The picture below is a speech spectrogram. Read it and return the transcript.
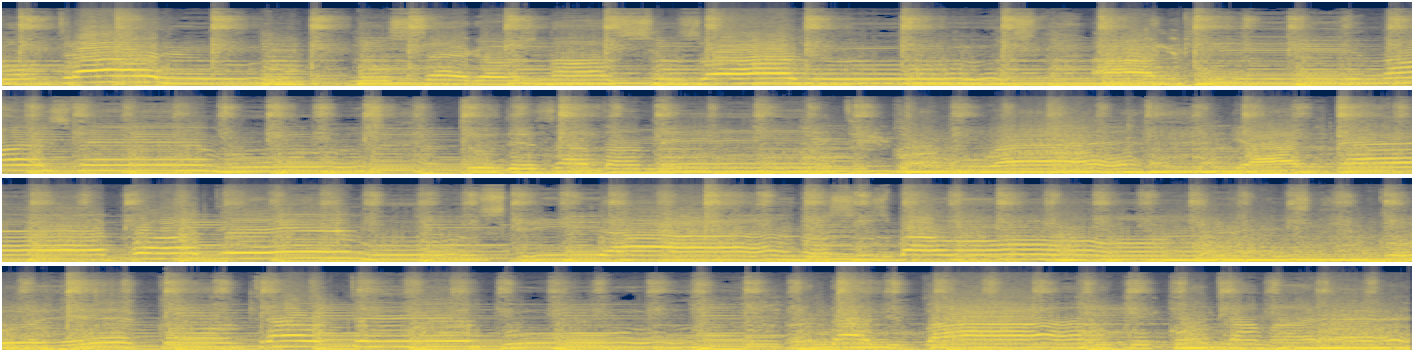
contrário não cega os nossos olhos. Aqui nós vemos tudo exatamente como é. E até podemos criar nossos balões, correr contra o tempo andar de barco contra a maré,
